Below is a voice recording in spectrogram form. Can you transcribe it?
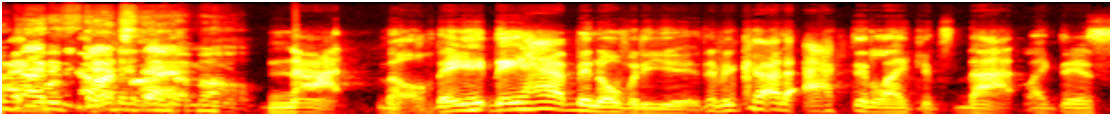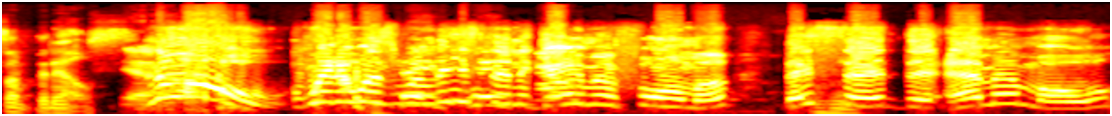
not an that's MMO. Not no. They they have been over the years. They've been kind of acting like it's not. Like there's something else. Yeah. No, when it was released in the Game Informer, they Mhm. said the MMO,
